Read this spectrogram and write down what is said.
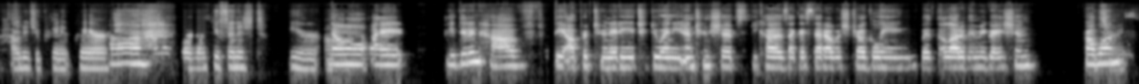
how did you prepare? Uh, or once you finished your um, no, I I didn't have the opportunity to do any internships because, like I said, I was struggling with a lot of immigration problems.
